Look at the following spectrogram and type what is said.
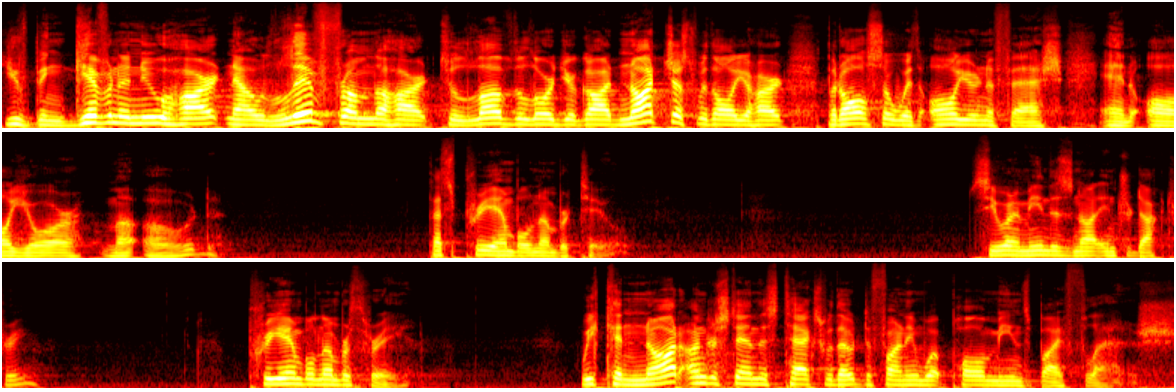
You've been given a new heart. Now live from the heart to love the Lord your God, not just with all your heart, but also with all your nefesh and all your ma'od. That's preamble number two. See what I mean? This is not introductory. Preamble number three. We cannot understand this text without defining what Paul means by flesh.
